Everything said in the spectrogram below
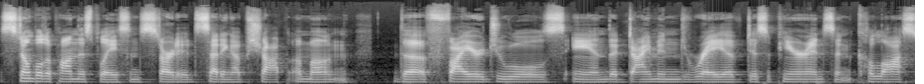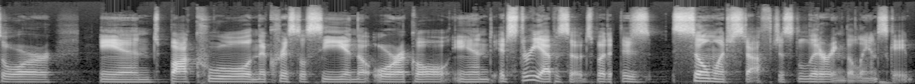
stumbled upon this place and started setting up shop among the fire jewels and the diamond ray of disappearance and Colossor and Bakul and the Crystal Sea and the Oracle. And it's three episodes, but there's so much stuff just littering the landscape.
